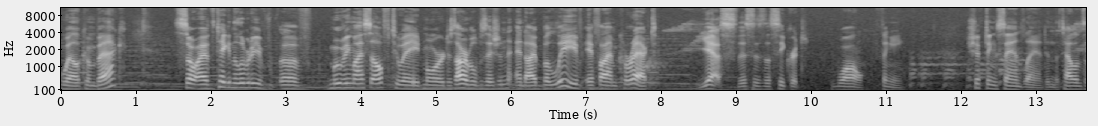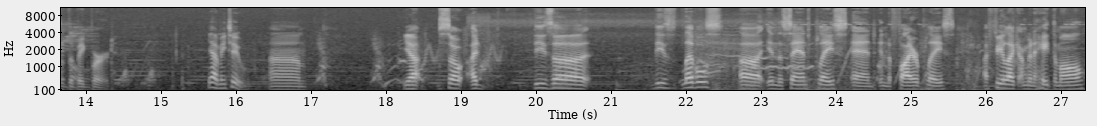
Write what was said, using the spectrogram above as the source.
Welcome back. So I've taken the liberty of, of moving myself to a more desirable position, and I believe, if I'm correct, yes, this is the secret wall thingy. Shifting Sandland in the talons of the big bird. Yeah, me too. Um, yeah, so I, these uh, these levels uh, in the sand place and in the fireplace, I feel like I'm gonna hate them all,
